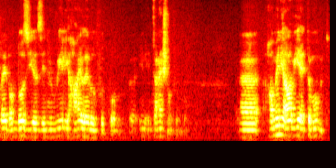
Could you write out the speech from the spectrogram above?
played on those years in a really high level football, uh, in international football? Uh, how many are we at the moment?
